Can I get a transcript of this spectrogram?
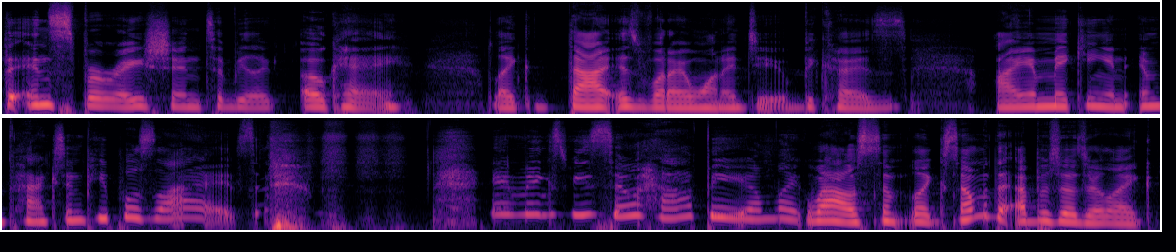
The inspiration to be like, okay, like that is what I want to do because I am making an impact in people's lives. it makes me so happy. I'm like, wow, some like some of the episodes are like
